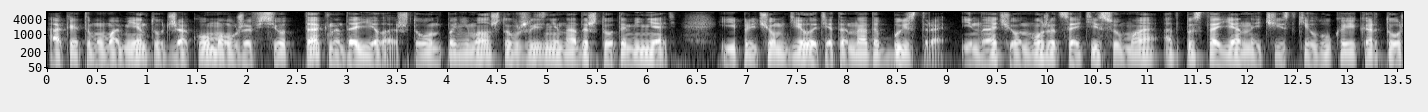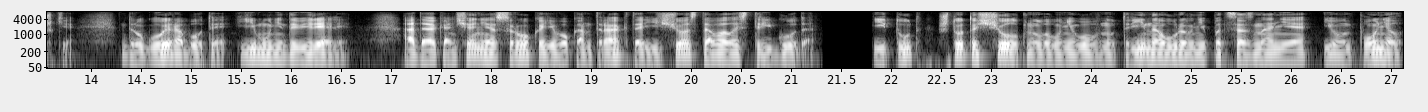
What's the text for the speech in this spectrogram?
А к этому моменту Джакомо уже все так надоело, что он понимал, что в жизни надо что-то менять. И причем делать это надо быстро, иначе он может сойти с ума от постоянной чистки лука и картошки. Другой работы ему не доверяли а до окончания срока его контракта еще оставалось три года. И тут что-то щелкнуло у него внутри на уровне подсознания, и он понял,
